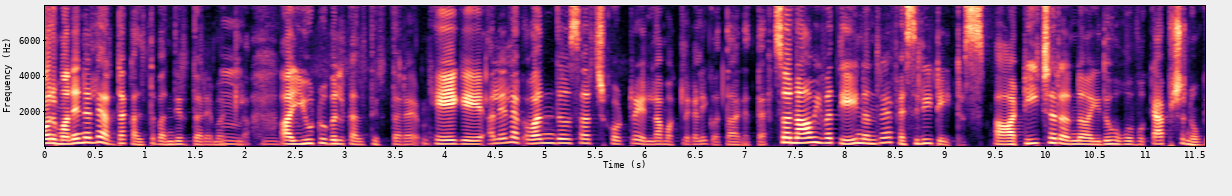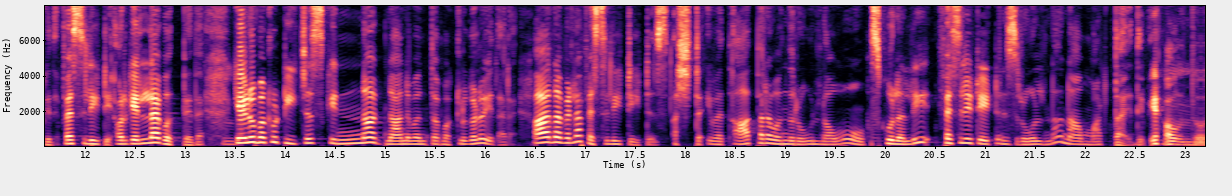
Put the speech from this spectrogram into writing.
ಅವ್ರ ಮನೆಯಲ್ಲೇ ಅರ್ಧ ಕಲ್ತು ಬಂದಿರ್ತಾರೆ ಮಕ್ಕಳು ಆ ಯೂಟ್ಯೂಬಲ್ಲಿ ಕಲ್ತಿರ್ತಾರೆ. ಹೇಗೆ? ಅಲ್ಲೆಲ್ಲ ಒಂದು ಸರ್ಚ್ ಕೊಟ್ಟರೆ ಎಲ್ಲ ಮಕ್ಳುಗಳಿಗೆ ಗೊತ್ತಾಗುತ್ತೆ. ಸೊ ನಾವು ಇವತ್ತು ಏನಂದ್ರೆ ಫೆಸಿಲಿಟೇಟರ್ಸ್ ಆ ಟೀಚರ್ ಅನ್ನ ಇದು ಕ್ಯಾಪ್ಷನ್ ಹೋಗಿದೆ. ಫೆಸಿಲಿಟಿ ಅವ್ರಿಗೆಲ್ಲ ಗೊತ್ತಿದೆ. ಕೆಲವು ಮಕ್ಕಳು ಟೀಚರ್ಸ್ಗಿನ್ನ ಜ್ಞಾನವಂತ ಮಕ್ಕಳುಗಳು ಇದ್ದಾರೆ ಆ ನಾವೆಲ್ಲ ಫೆಸಿಲಿಟೇಟರ್ಸ್ ಅಷ್ಟೇ. ಇವತ್ತು ಆ ತರ ಒಂದು ರೋಲ್ ನಾವು ಸ್ಕೂಲಲ್ಲಿ ಫೆಸಿಲಿಟೇಟರ್ಸ್ ರೋಲ್ನ ನಾವು ಮಾಡ್ತಾ ಇದ್ದೀವಿ. ಹೌದು.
